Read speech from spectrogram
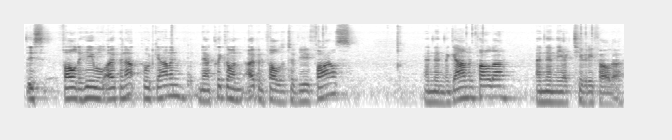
this folder here will open up called Garmin. Now click on open folder to view files and then the Garmin folder and then the activity folder.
